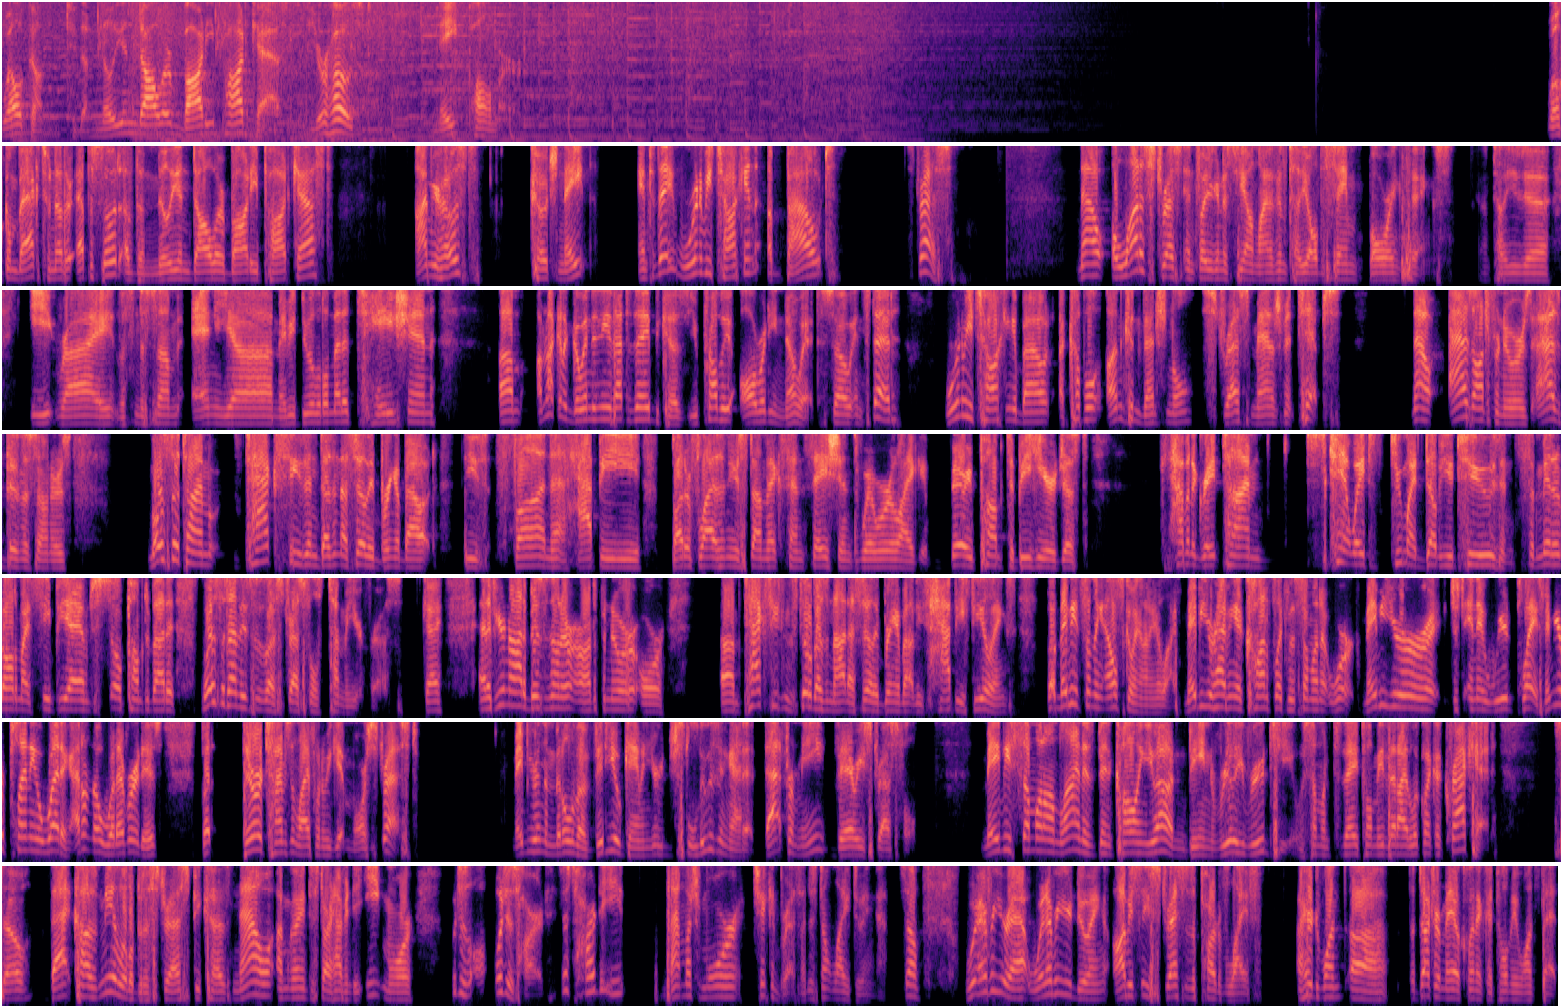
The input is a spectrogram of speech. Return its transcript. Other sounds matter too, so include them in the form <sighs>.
Welcome to the Million Dollar Body Podcast with your host, Nate Palmer. Welcome back to another episode of the Million Dollar Body Podcast. I'm your host, Coach Nate, and today we're going to be talking about stress. Now, a lot of stress info you're going to see online is going to tell you all the same boring things. I'll tell you to eat right, listen to some Enya, maybe do a little meditation. Um, I'm not going to go into any of that today because you probably already know it. So instead, we're going to be talking about a couple unconventional stress management tips now, as entrepreneurs, as business owners, most of the time, tax season doesn't necessarily bring about these fun, happy, butterflies in your stomach sensations where we're like very pumped to be here, just having a great time. Just can't wait to do my W 2s and submit it all to my CPA. I'm just so pumped about it. Most of the time, this is a stressful time of year for us. Okay. And if you're not a business owner or entrepreneur or um, tax season still does not necessarily bring about these happy feelings, but maybe it's something else going on in your life. Maybe you're having a conflict with someone at work. Maybe you're just in a weird place. Maybe you're planning a wedding. I don't know, whatever it is, but there are times in life when we get more stressed. Maybe you're in the middle of a video game and you're just losing at it. That, for me, very stressful. Maybe someone online has been calling you out and being really rude to you. Someone today told me that I look like a crackhead. So that caused me a little bit of stress because now I'm going to start having to eat more, which is which is hard. Just hard to eat that much more chicken breast. I just don't like doing that. So wherever you're at, whatever you're doing, obviously stress is a part of life. I heard one uh, the doctor Mayo Clinic had told me once that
